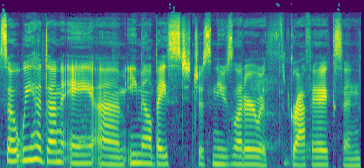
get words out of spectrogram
So we had done a um, email-based just newsletter with graphics and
